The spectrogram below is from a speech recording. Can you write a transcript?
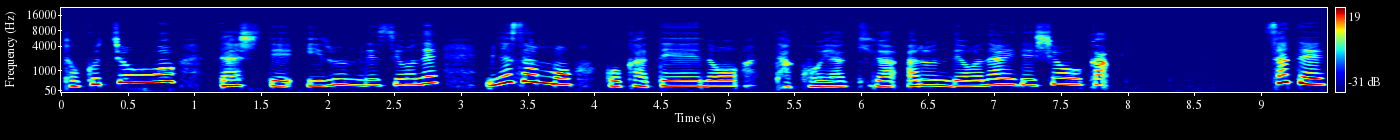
特徴を出しているんですよね。皆さんもご家庭のたこ焼きがあるんではないでしょうか。さて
